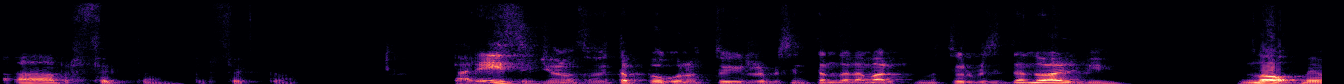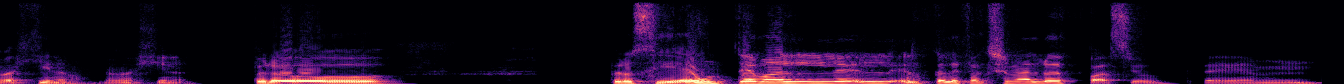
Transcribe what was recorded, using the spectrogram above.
Ah, perfecto, perfecto. Parece, yo no soy tampoco, no estoy representando a la marca, no estoy representando a Alvin. No, me imagino, me imagino. Pero, pero sí, es un tema el, el, el calefaccionar los espacios. Eh,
